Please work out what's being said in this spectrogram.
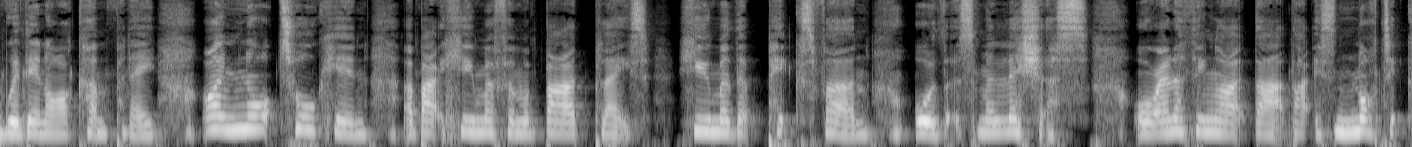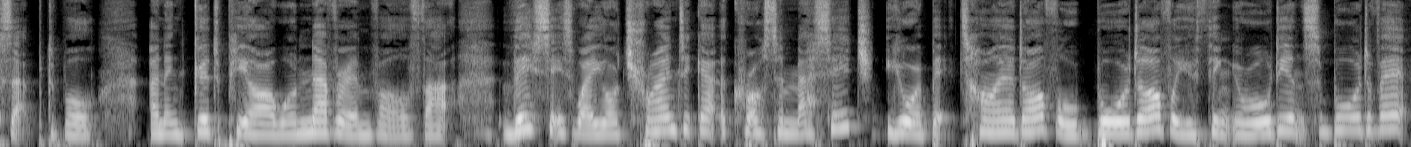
within our company. I'm not talking about humour from a bad place, humour that picks fun or that's malicious or anything like that. That is not acceptable. And in good PR will never involve that. This is where you're trying to get across a message you're a bit tired of or bored of, or you think your audience are bored of it.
